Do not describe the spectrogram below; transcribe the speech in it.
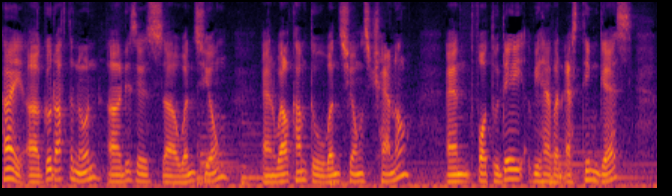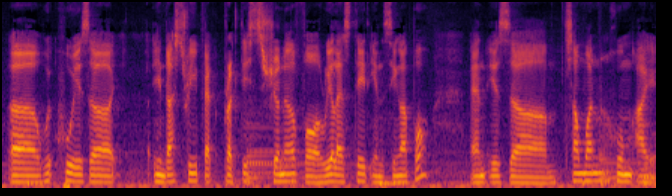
Hi, uh, good afternoon. Uh, this is uh, Wen Xiong, and welcome to Wen Xiong's channel. And for today, we have an esteemed guest uh, who, is a industry practitioner for real estate in Singapore, and is um, someone whom I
